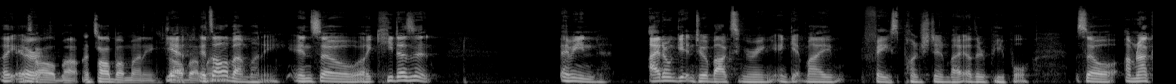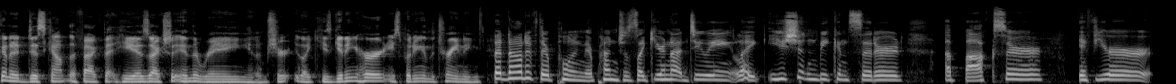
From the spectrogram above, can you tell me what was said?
like It's or- all about it's all about money. It's yeah, all about it's money. all about money. And so like he doesn't I mean, I don't get into a boxing ring and get my face punched in by other people. So I'm not going to discount the fact that he is actually in the ring and I'm sure like he's getting hurt, he's putting in the training. But not if they're pulling their punches. Like you're not doing. Like you shouldn't be considered a boxer if you're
